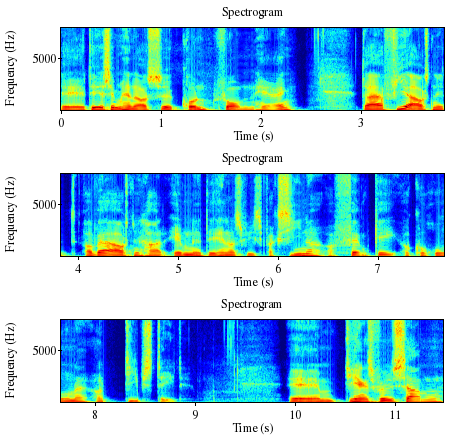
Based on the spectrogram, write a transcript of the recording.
Øh, det er simpelthen også grundformen her. Ikke? Der er fire afsnit, og hver afsnit har et emne. Det er henholdsvis vacciner og 5G og corona og deep state. Øhm, de hænger selvfølgelig sammen,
